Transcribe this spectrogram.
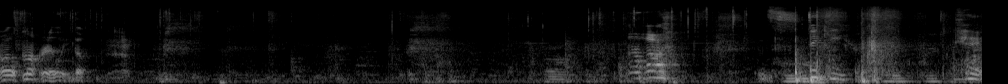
Well, not really though. Ugh, it's sticky. Okay,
